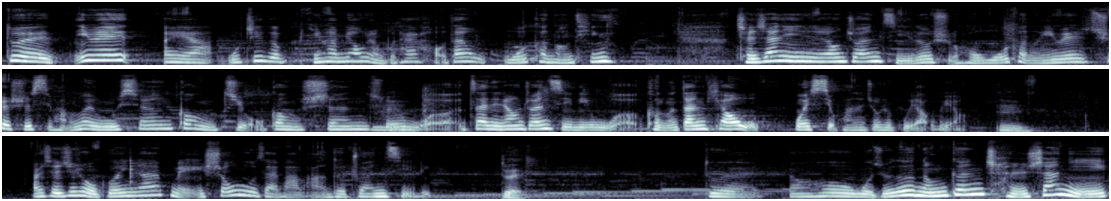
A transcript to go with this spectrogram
对，因为哎呀，我这个评判标准不太好，但我可能听陈珊妮那张专辑的时候，我可能因为确实喜欢魏无羡更久更深，所以我在那张专辑里，我可能单挑我会喜欢的就是《不要不要》。嗯，而且这首歌应该没收录在爸爸的专辑里。对，对，然后我觉得能跟陈珊妮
